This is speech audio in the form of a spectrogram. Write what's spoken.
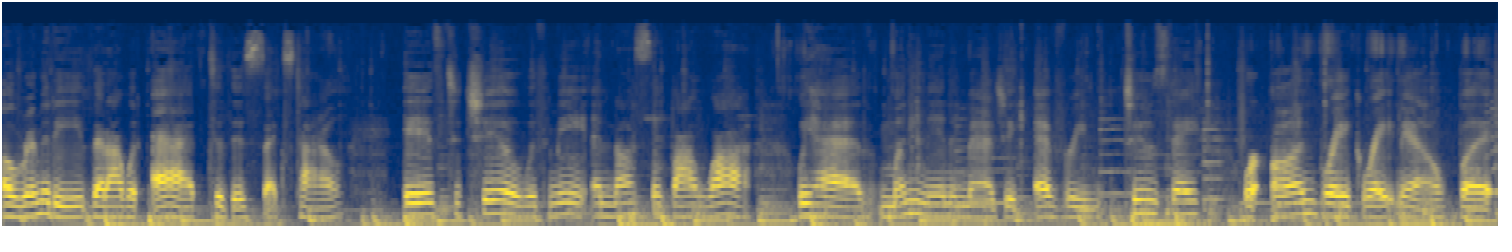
A remedy that I would add to this sextile is to chill with me and Nasa Bawa. We have Money Men and Magic every Tuesday. We're on break right now, but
